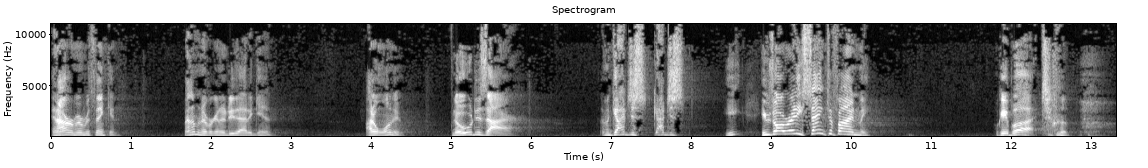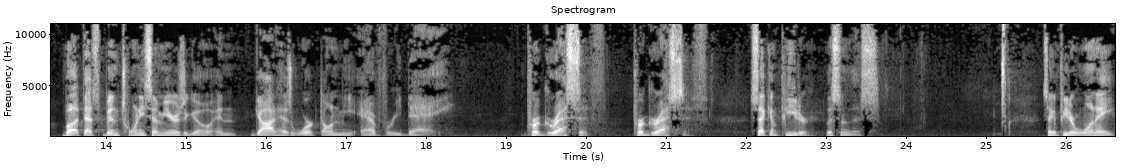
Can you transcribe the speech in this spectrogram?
and I remember thinking, man, I'm never going to do that again. I don't want to. No desire. I mean, God just, God just, He, he was already sanctifying me. Okay, but, but that's been 20 some years ago, and God has worked on me every day. Progressive, progressive. Second Peter, listen to this. Second Peter 1 8.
